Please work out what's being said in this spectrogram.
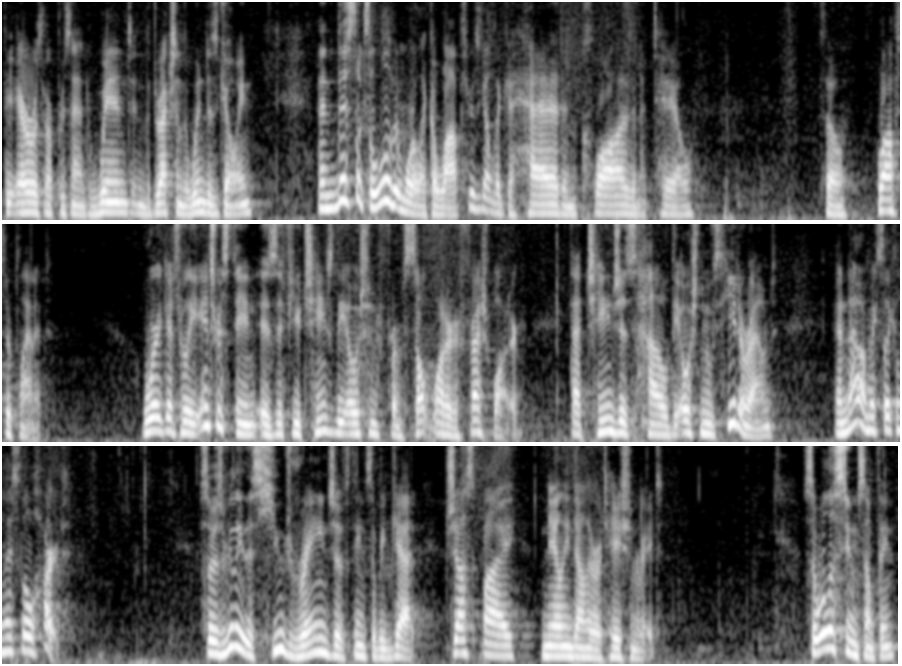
The arrows represent wind and the direction the wind is going. And this looks a little bit more like a lobster. It's got like a head and claws and a tail. So, lobster planet. Where it gets really interesting is if you change the ocean from saltwater to freshwater. That changes how the ocean moves heat around, and now it makes like a nice little heart. So there's really this huge range of things that we get just by nailing down the rotation rate. So we'll assume something.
